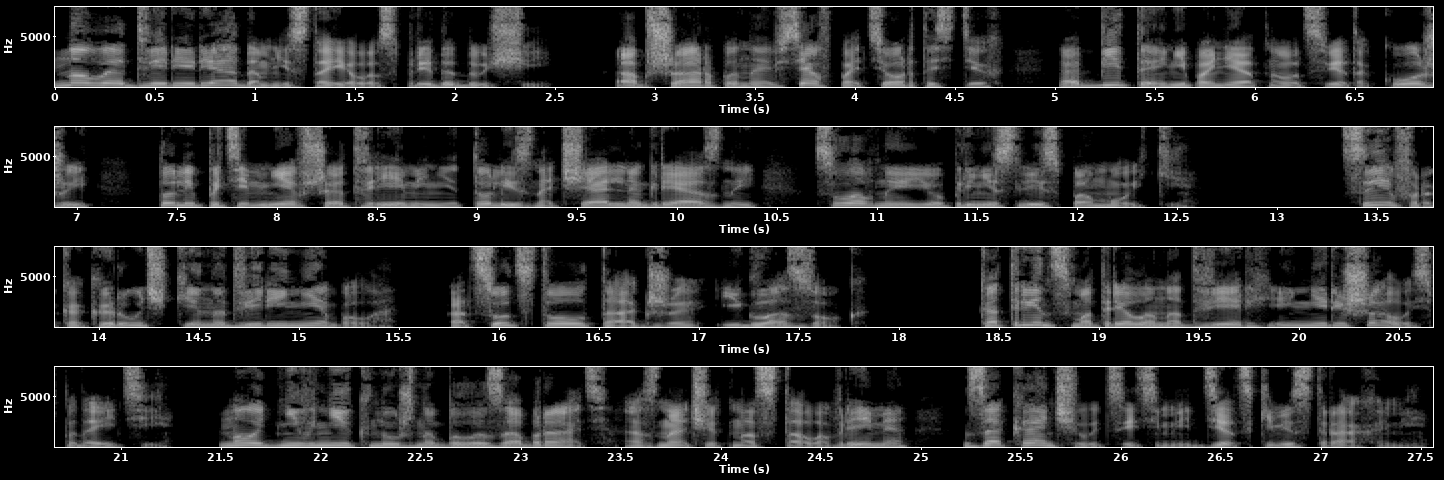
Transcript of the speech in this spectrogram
Новая дверь рядом не стояла с предыдущей. Обшарпанная, вся в потертостях, обитая непонятного цвета кожей, то ли потемневшей от времени, то ли изначально грязной, словно ее принесли с помойки. Цифр, как и ручки, на двери не было. Отсутствовал также и глазок. Катрин смотрела на дверь и не решалась подойти. Но дневник нужно было забрать, а значит, настало время заканчивать с этими детскими страхами.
